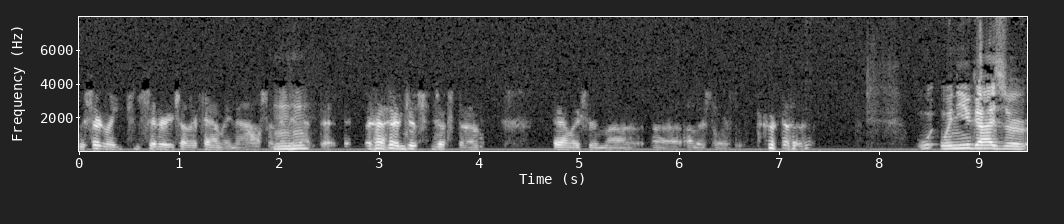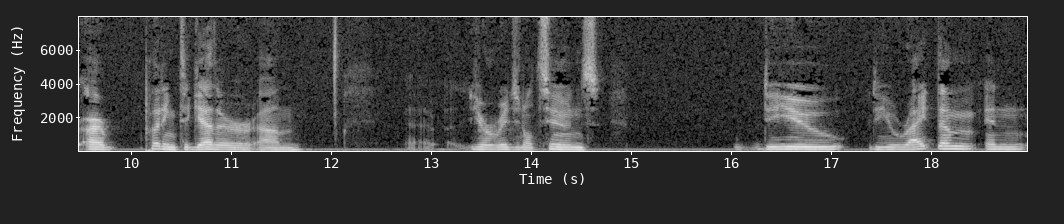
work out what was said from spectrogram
we certainly consider each other family now. So maybe Mhm. that's it. just just uh, family from uh, uh, other sources. When you guys are, are putting together um, uh, your original tunes, do you do you write them in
